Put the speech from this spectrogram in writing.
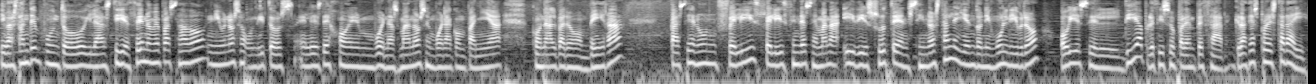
Y bastante en punto hoy, las 10, ¿eh? no me he pasado ni unos segunditos. Eh, les dejo en buenas manos, en buena compañía con Álvaro Veiga. Pasen un feliz, feliz fin de semana y disfruten. Si no están leyendo ningún libro, hoy es el día preciso para empezar. Gracias por estar ahí.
